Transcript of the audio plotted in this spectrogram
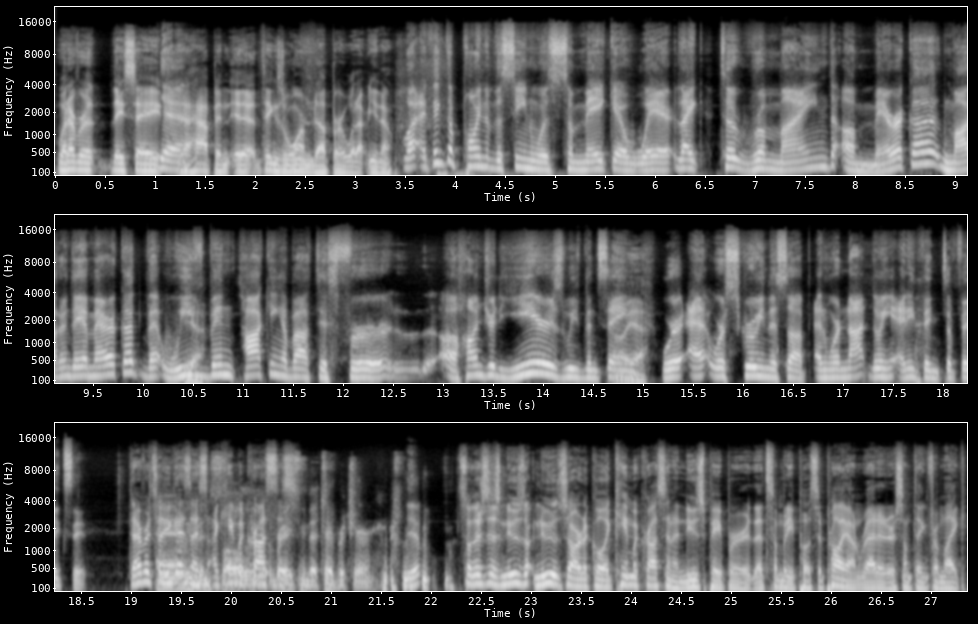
whatever they say Yeah. that happened, uh things warmed up or whatever. You know. Well, I think the point of the scene was to make aware, like to remind America, modern day America, that we've Yeah. been talking about this for a hundred years. We've been saying Oh, yeah. we're at, we're screwing this up, and we're not doing anything to fix it. Did I ever tell you guys I, I came across this? raising the temperature. Yep. So there's this news news article it came across in a newspaper that somebody posted probably on Reddit or something from like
